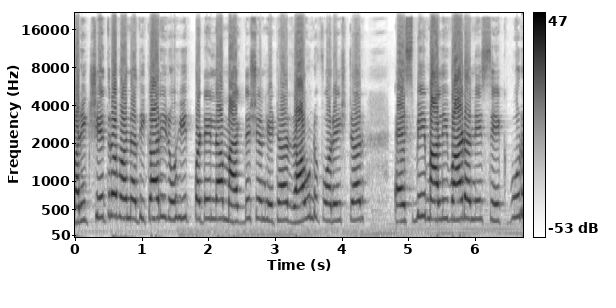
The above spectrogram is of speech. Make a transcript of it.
પરિક્ષેત્ર વન અધિકારી રોહિત પટેલના માર્ગદર્શન હેઠળ રાઉન્ડ ફોરેસ્ટર એસબી માલીવાડ અને Shekhpur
